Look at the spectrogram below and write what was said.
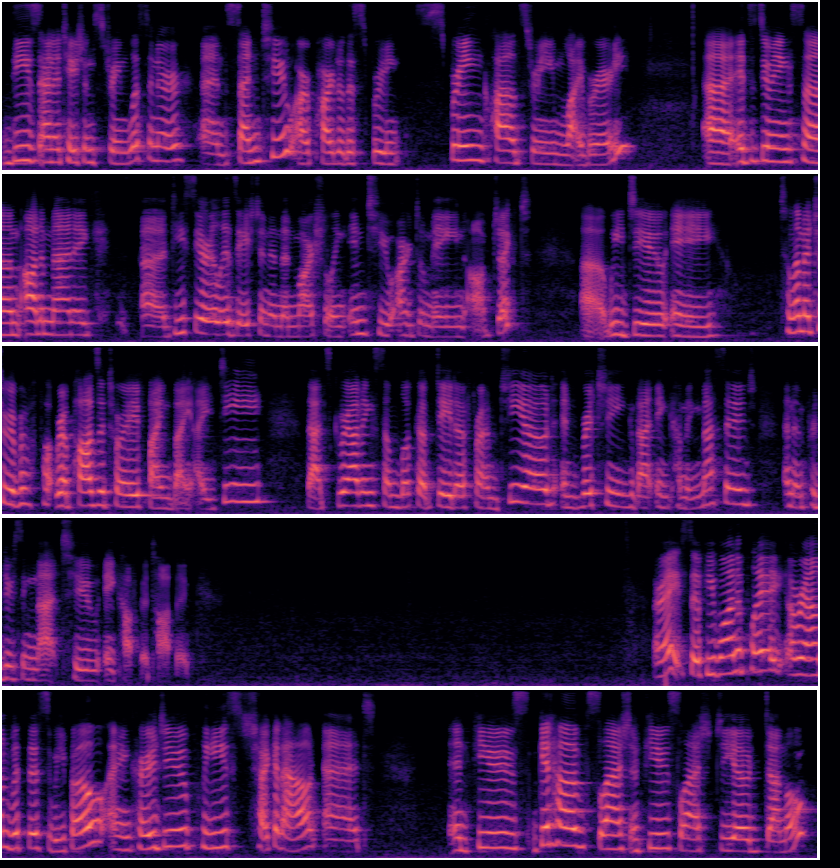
these annotation stream listener and send to are part of the Spring, Spring Cloud Stream library. Uh, it's doing some automatic uh, deserialization and then marshaling into our domain object. Uh, we do a telemetry rep repository find by ID that's grabbing some lookup data from Geode, enriching that incoming message, and then producing that to a Kafka topic. All right, so if you want to play around with this repo, I encourage you, please check it out at enfuse github slash enfuse slash geode demo.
